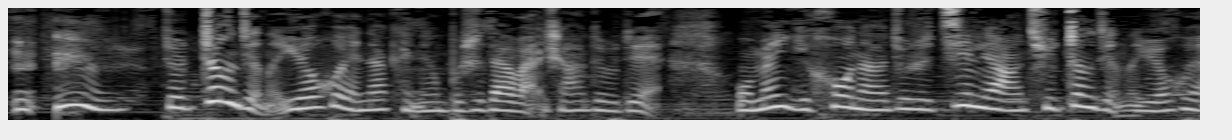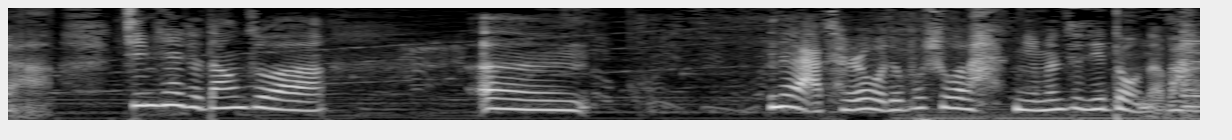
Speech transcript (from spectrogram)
嗯，就正经的约会那肯定不是在晚上，对不对？我们以后呢，就是尽量去正经的约会啊。今天就当做，嗯。那俩词儿我就不说了，你们自己懂的吧。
